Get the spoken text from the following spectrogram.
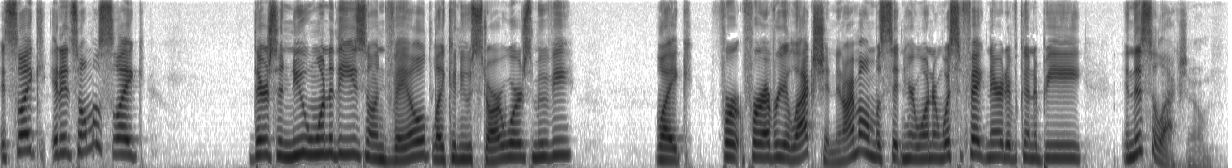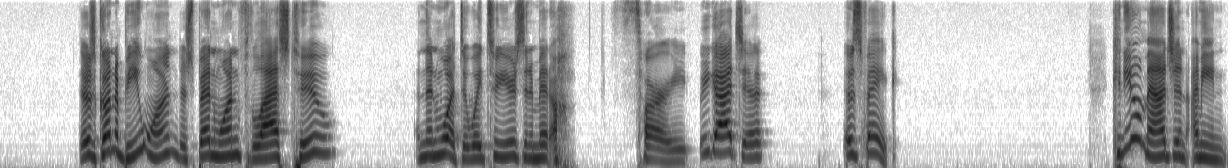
It's like, and it's almost like there's a new one of these unveiled, like a new Star Wars movie, like for for every election. And I'm almost sitting here wondering what's the fake narrative going to be in this election. Yeah. There's going to be one. There's been one for the last two, and then what? To wait two years and admit, oh, sorry, we got you. It was fake. Can you imagine? I mean,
